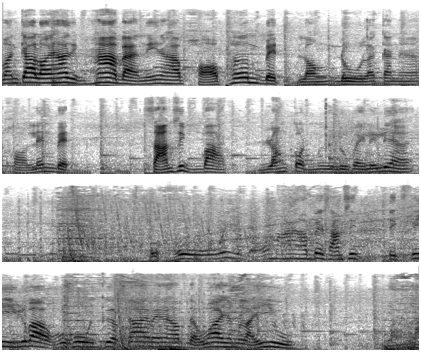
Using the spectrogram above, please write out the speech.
2,955 แบบนี้นะครับ ขอเพิ่มเบ็ดลองดูแล้วกันนะฮะขอเล่นเบ็ด 30 บาท ลองกดมือดูไปเรื่อยๆฮะโอ้โหอย่าบอกว่ามาครับเบ็ด30 ติดฟรีอีกหรือเปล่า โอ้โห เกือบได้ไปนะครับ แต่ว่ายังไหลอยู่ ยังไหล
